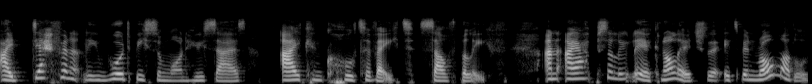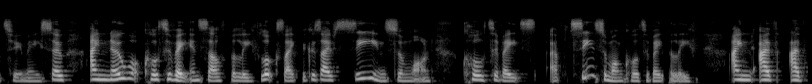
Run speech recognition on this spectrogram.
I definitely would be someone who says, I can cultivate self belief. And I absolutely acknowledge that it's been role modeled to me. So I know what cultivating self belief looks like because I've seen someone cultivate, I've seen someone cultivate belief. I, I've, I've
